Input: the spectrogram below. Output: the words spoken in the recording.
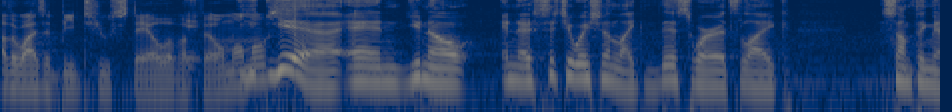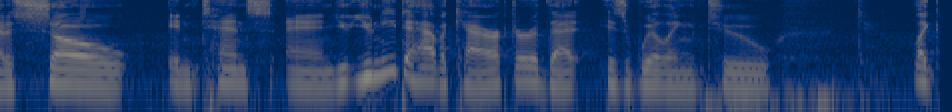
Otherwise, it'd be too stale of a film Y- almost. Yeah, and you know, in a situation like this where it's like something that is so intense and you you need to have a character that is willing to like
